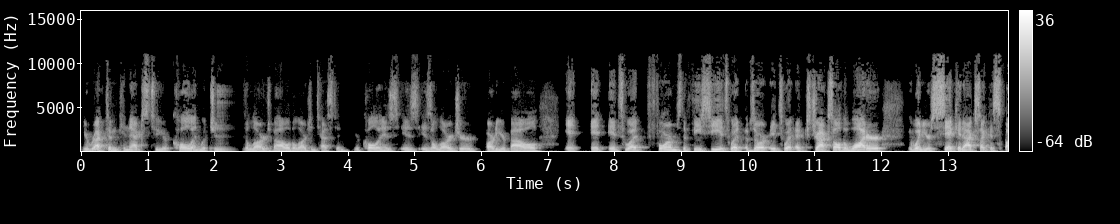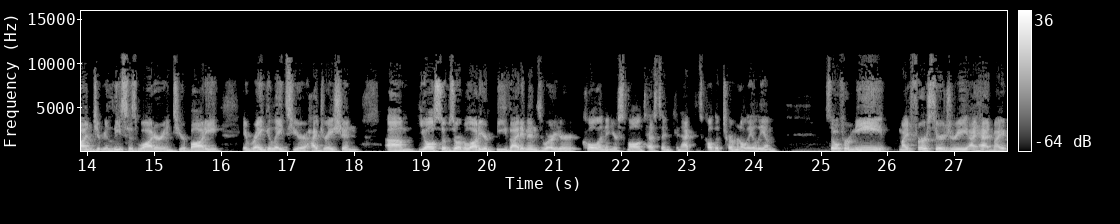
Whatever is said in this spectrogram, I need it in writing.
Your rectum connects to your colon, which is the large bowel, the large intestine. Your colon is is is a larger part of your bowel. It it it's what forms the feces. It's what absorb. It's what extracts all the water. When you're sick, it acts like a sponge. It releases water into your body. It regulates your hydration. Um, you also absorb a lot of your B vitamins where your colon and your small intestine connect. It's called the terminal ileum. So for me, my first surgery, I had my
